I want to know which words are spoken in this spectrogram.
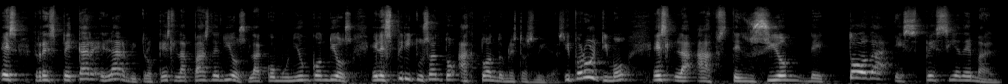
es respetar el árbitro, que es la paz de Dios, la comunión con Dios, el Espíritu Santo actuando en nuestras vidas. Y por último, es la abstención de toda especie de mal,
